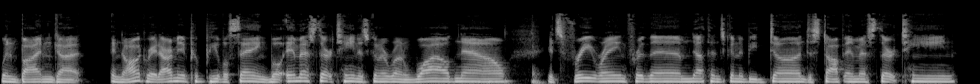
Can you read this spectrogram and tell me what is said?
when Biden got inaugurated, I remember people saying, well, MS 13 is going to run wild now. It's free reign for them. Nothing's going to be done to stop MS 13.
